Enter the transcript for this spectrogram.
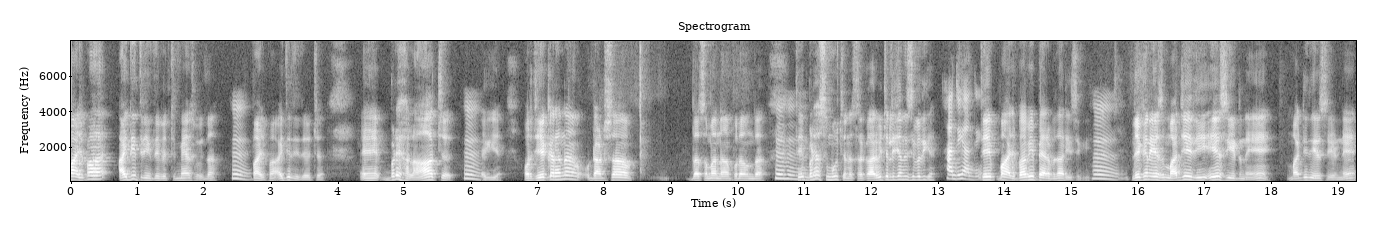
ਭਾਜਪਾ ਅੱਜ ਦੀ ਤਰੀਕ ਦੇ ਵਿੱਚ ਮੈਂ ਸੋਚਦਾ ਭਾਜਪਾ ਅੱਜ ਦੀ ਤਰੀਕ ਦੇ ਵਿੱਚ ਬੜੇ ਹਾਲਾਤ ਹੈਗੀ ਹੈ ਔਰ ਜੇਕਰ ਹੈ ਨਾ ਡਾਕਟਰ ਸਾਹਿਬ ਦਾ ਸਮਾਂ ਨਾ ਪੂਰਾ ਹੁੰਦਾ। ਹੂੰ ਤੇ ਬੜਾ ਸਮੂਹ ਚੰਨ ਸਰਕਾਰ ਵੀ ਚੱਲੀ ਜਾਂਦੀ ਸੀ ਵਧੀਆ। ਹਾਂਜੀ ਹਾਂਜੀ। ਤੇ ਭਾਜਪਾ ਵੀ ਪੈਰ ਵਧਾਰੀ ਸੀਗੀ। ਹੂੰ। ਲੇਕਿਨ ਇਸ ਮਾਝੇ ਦੀ ਇਹ ਸੀਟ ਨੇ ਮਾਝੇ ਦੀ ਇਹ ਸੀਟ ਨੇ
